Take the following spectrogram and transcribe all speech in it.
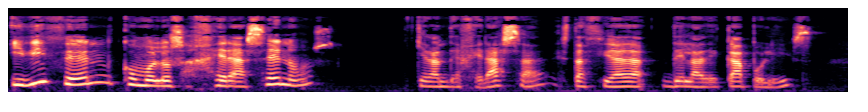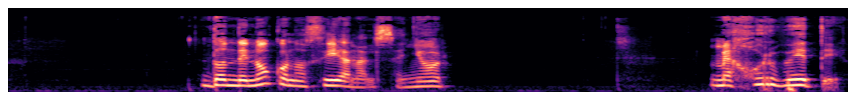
Y dicen, como los gerasenos, eran de Gerasa, esta ciudad de la Decápolis, donde no conocían al Señor. Mejor vete,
